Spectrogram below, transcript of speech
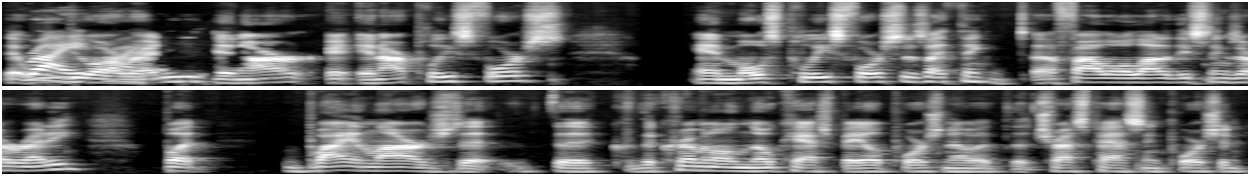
that Right, we do right. already in our in our police force, and most police forces, I think, uh, follow a lot of these things already. But by and large, the the the criminal no cash bail portion of it, the trespassing portion,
